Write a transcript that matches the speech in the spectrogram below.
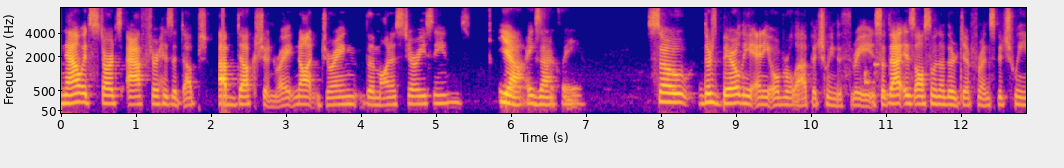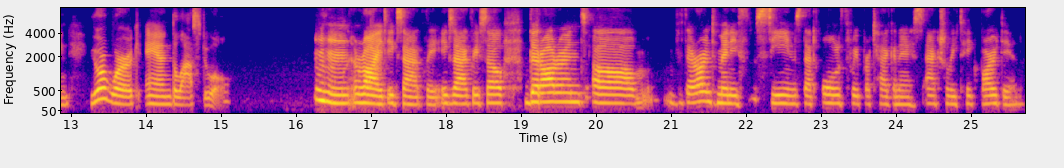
now it starts after his abduction, abduction, right? Not during the monastery scenes. Yeah, exactly. So there's barely any overlap between the three. So that is also another difference between your work and the last duel. Mm-hmm, right, exactly, exactly. So there aren't um, there aren't many scenes that all three protagonists actually take part in.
